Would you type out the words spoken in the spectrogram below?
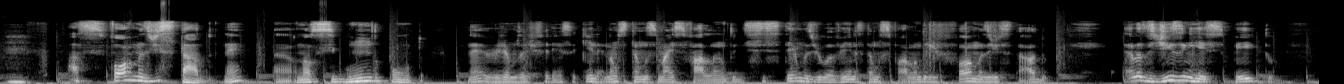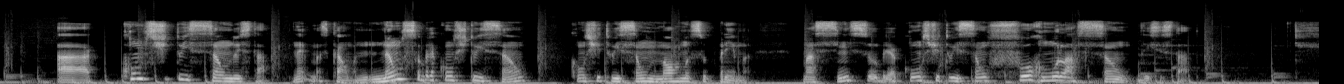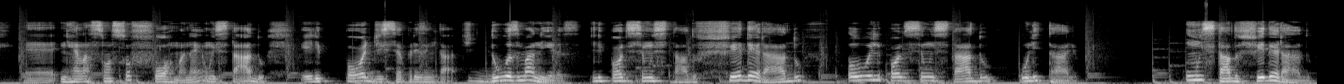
as formas de Estado, né? Ah, o nosso segundo ponto né? Vejamos a diferença aqui, né? Não estamos mais falando de sistemas de governo, estamos falando de formas de Estado. Elas dizem respeito à constituição do Estado, né? Mas calma, não sobre a Constituição, Constituição norma suprema, mas sim sobre a Constituição formulação desse Estado é, em relação à sua forma, né? Um Estado ele pode se apresentar de duas maneiras. Ele pode ser um Estado federado ou ele pode ser um Estado unitário. Um Estado federado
